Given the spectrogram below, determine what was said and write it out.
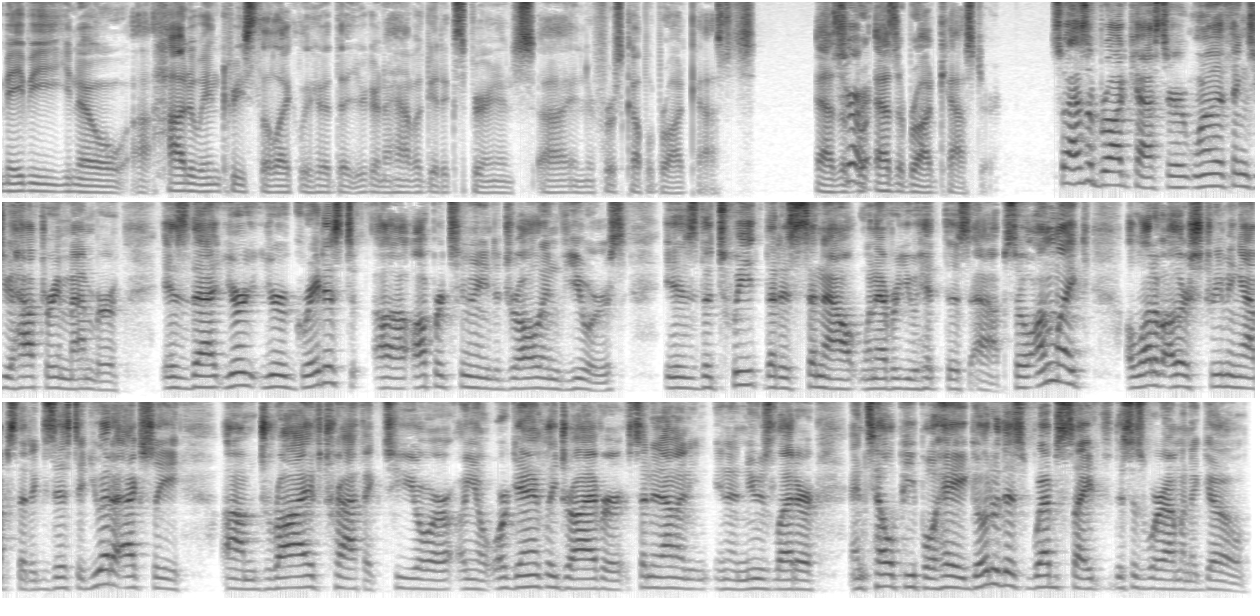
maybe you know uh, how to increase the likelihood that you're going to have a good experience uh, in your first couple broadcasts as sure. a as a broadcaster? So, as a broadcaster, one of the things you have to remember is that your your greatest uh, opportunity to draw in viewers is the tweet that is sent out whenever you hit this app. So, unlike a lot of other streaming apps that existed, you had to actually um, drive traffic to your you know organically drive or send it out in, in a newsletter and tell people, hey, go to this website. This is where I'm going to go.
